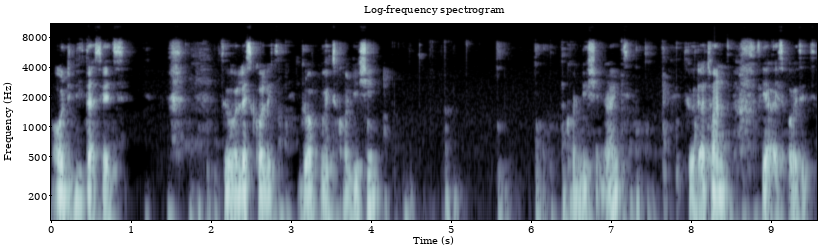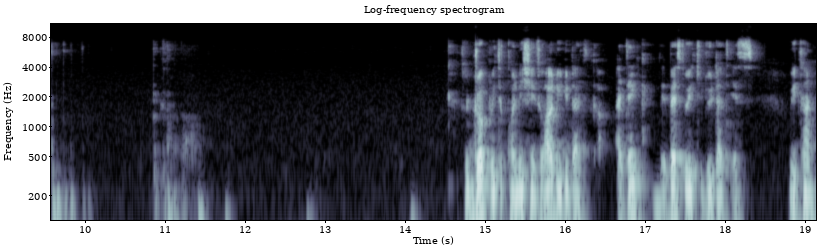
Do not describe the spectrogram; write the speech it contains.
all the data sets. So let's call it drop with condition. Condition right? So that one yeah I spelled it drop with a condition. So how do you do that? I think the best way to do that is we can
